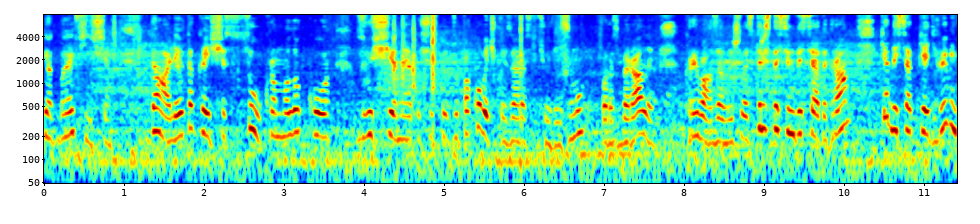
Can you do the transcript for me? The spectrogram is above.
як би, афіші. Далі, отаке ще з цукром, молоко згущене, якось щось тут з упаковочкою. Зараз цю візьму, порозбирали. Крива залишилась 370 грам, 55 гривень,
